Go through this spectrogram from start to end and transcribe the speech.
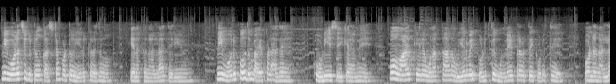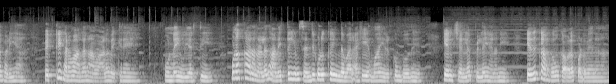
நீ உழைச்சிக்கிட்டும் கஷ்டப்பட்டும் இருக்கிறதும் எனக்கு நல்லா தெரியும். நீ ஒருபோதும் பயப்படாத. கூடிய சீக்கிரமே உன் வாழ்க்கையில் உனக்கான உயர்வை கொடுத்து முன்னேற்றத்தை கொடுத்து உன்னை நல்லபடியாக வெற்றிகரமாக நான் வாழ வைக்கிறேன். உன்னை உயர்த்தி உனக்கான நல்லது அனைத்தையும் செஞ்சு கொடுக்க இந்த வராகியமாக இருக்கும்போது என் செல்ல பிள்ளையான நீ எதுக்காகவும் கவலைப்பட வேணாம்.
